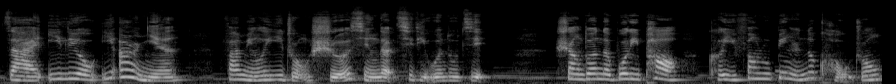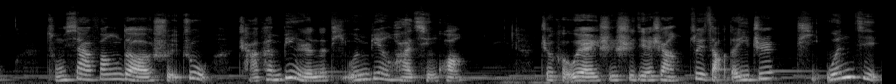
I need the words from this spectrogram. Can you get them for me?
在一六一二年发明了一种蛇形的气体温度计，上端的玻璃泡可以放入病人的口中，从下方的水柱查看病人的体温变化情况。这可谓是世界上最早的一支体温计。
